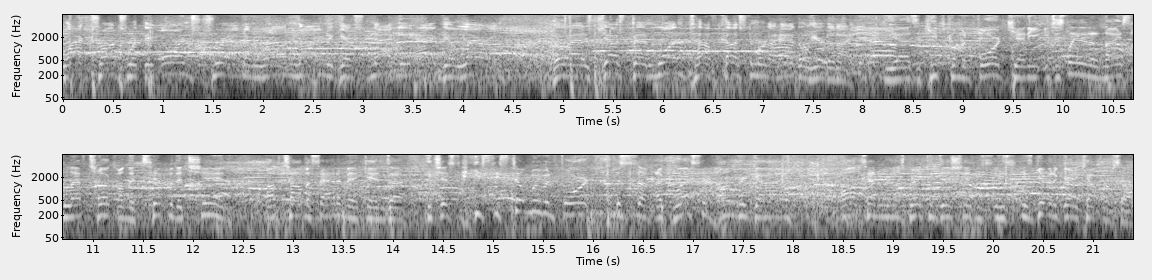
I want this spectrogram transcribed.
black trunks with the orange trim in round nine against Nagy Aguilera, who has just been one tough customer to handle here tonight. Yeah, as he keeps coming forward, Kenny, he just landed a nice left hook on the tip of the chin of Thomas Adamek, and uh, he just, he's, he's still moving forward. This is an aggressive, hungry guy. All 10 rounds, great condition. He's, he's, he's giving a great account for himself.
